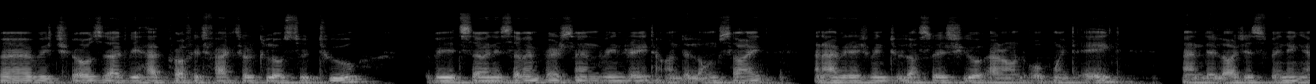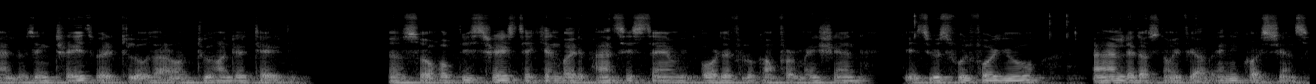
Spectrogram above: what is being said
uh, which shows that we had profit factor close to 2 with 77% win rate on the long side, and average win to loss ratio around 0.8 and the largest winning and losing trades were closed around 230. Uh, so hope these trades taken by the path system with order flow confirmation is useful for you and let us know if you have any questions.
